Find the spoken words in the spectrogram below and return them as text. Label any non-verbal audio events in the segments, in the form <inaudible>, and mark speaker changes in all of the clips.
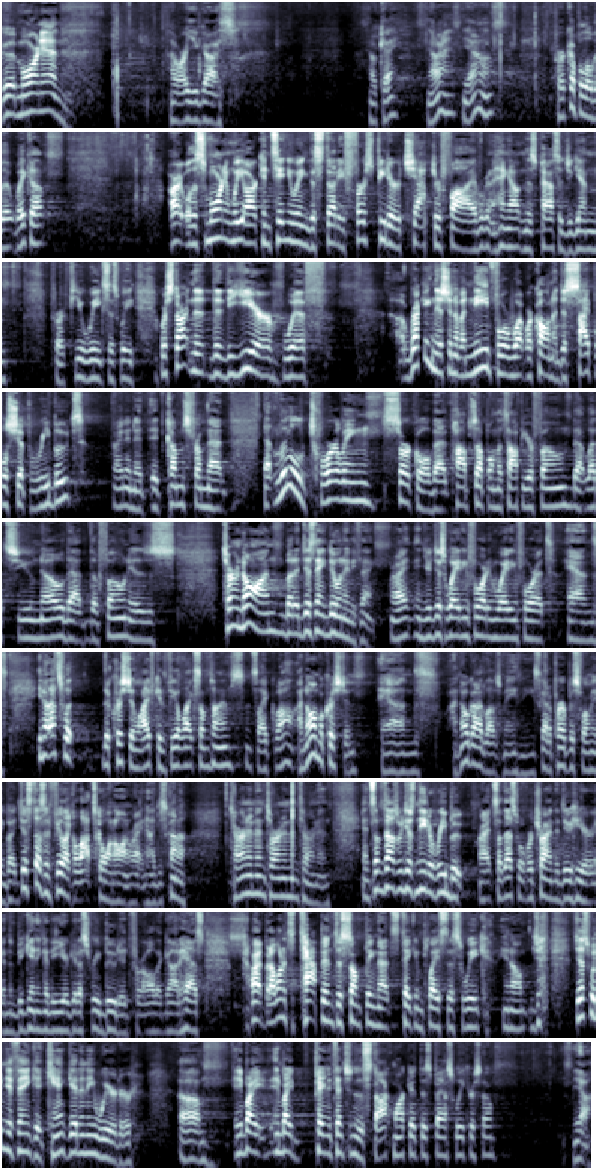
Speaker 1: Good morning. How are you guys? Okay. All right. Yeah. Perk up a little bit. Wake up. All right. Well, this morning we are continuing to study 1 Peter chapter 5. We're going to hang out in this passage again for a few weeks as we, we're starting the, the, the year with a recognition of a need for what we're calling a discipleship reboot. Right. And it, it comes from that that little twirling circle that pops up on the top of your phone that lets you know that the phone is turned on, but it just ain't doing anything, right? And you're just waiting for it and waiting for it. And, you know, that's what the Christian life can feel like sometimes. It's like, well, I know I'm a Christian and I know God loves me. And He's got a purpose for me, but it just doesn't feel like a lot's going on right now. Just kind of turning and turning and turning. And sometimes we just need a reboot, right? So that's what we're trying to do here in the beginning of the year, get us rebooted for all that God has. All right, but I wanted to tap into something that's taking place this week. You know, just, just when you think it can't get any weirder. Um, anybody, anybody paying attention to the stock market this past week or so? Yeah.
